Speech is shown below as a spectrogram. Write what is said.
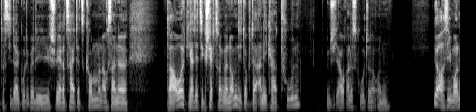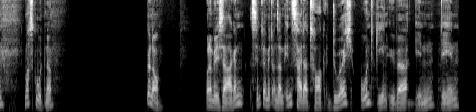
dass die da gut über die schwere Zeit jetzt kommen. Und auch seine Frau, die hat jetzt die Geschäftsführung übernommen, die Dr. Annika Thun, wünsche ich auch alles Gute. Und ja, Simon, mach's gut, ne? Genau. Und dann würde ich sagen, sind wir mit unserem Insider Talk durch und gehen über in den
